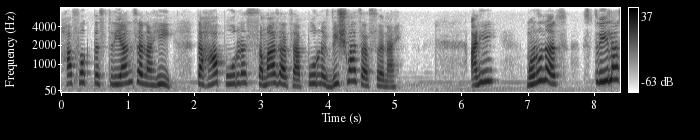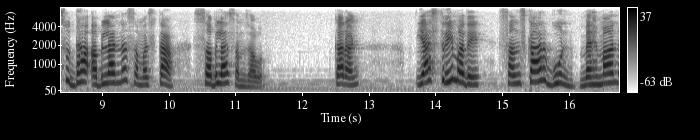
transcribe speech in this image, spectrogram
हा फक्त स्त्रियांचा नाही तर हा पूर्ण समाजाचा पूर्ण विश्वाचा सण आहे. आणि म्हणूनच स्त्रीला सुद्धा अबला न समजता सबला समजावं. कारण या स्त्रीमध्ये संस्कार गुण मेहमान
